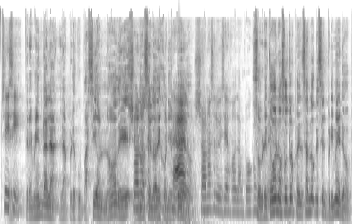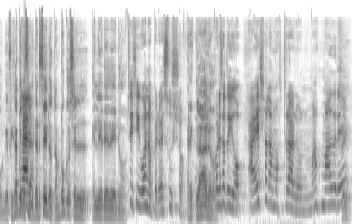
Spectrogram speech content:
Sí, Eh, sí. Tremenda la, la preocupación, ¿no? De yo no, se lo dejo ni en pedo. Yo no se lo hubiese dejado tampoco. Sobre todo pedo. nosotros pensando que es el primero, porque fíjate que es el tercero, tampoco es el, el heredero. Sí, sí, bueno, pero es suyo. Eh, claro. Por eso te digo, a ella la mostraron más madre,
